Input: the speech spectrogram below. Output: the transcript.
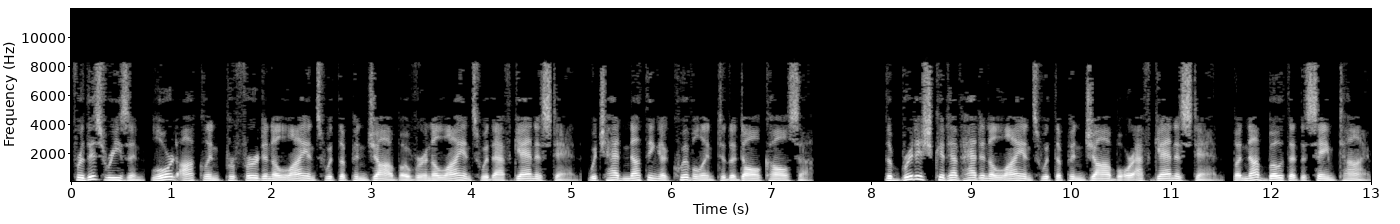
For this reason, Lord Auckland preferred an alliance with the Punjab over an alliance with Afghanistan, which had nothing equivalent to the Dal Khalsa. The British could have had an alliance with the Punjab or Afghanistan, but not both at the same time.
